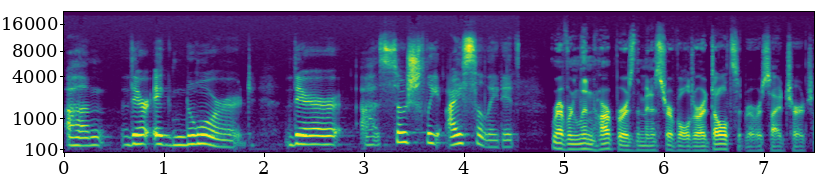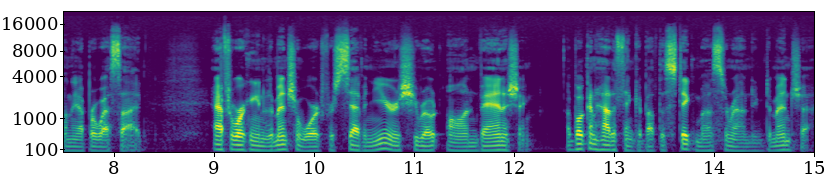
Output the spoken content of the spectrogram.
um, they're ignored, they're uh, socially isolated. Reverend Lynn Harper is the minister of older adults at Riverside Church on the Upper West Side. After working in a dementia ward for seven years, she wrote On Vanishing, a book on how to think about the stigma surrounding dementia.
